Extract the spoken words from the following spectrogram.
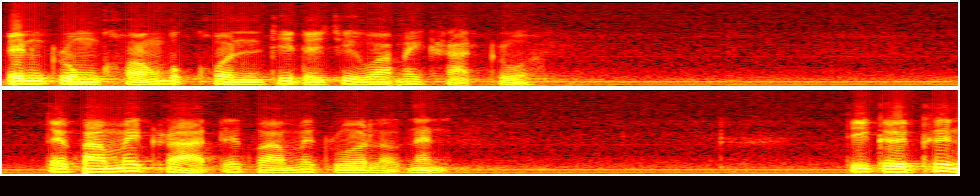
เป็นกลุ่มของบุคคลที่ได้ชื่อว่าไม่ขาดกลัว แต่ความไม่ขาดหรือความไม่กลัวเหล่านั้น ที่เกิดขึ้น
